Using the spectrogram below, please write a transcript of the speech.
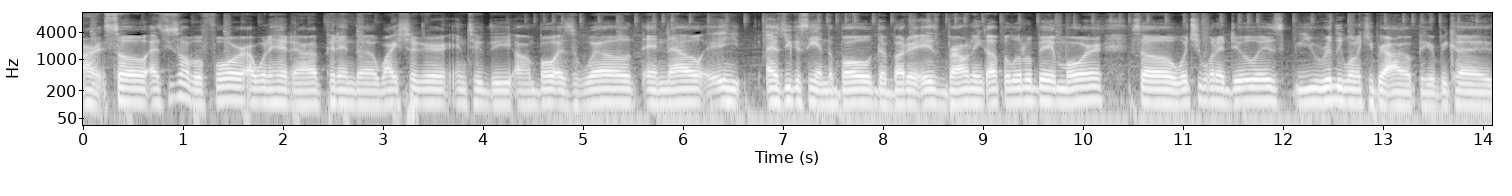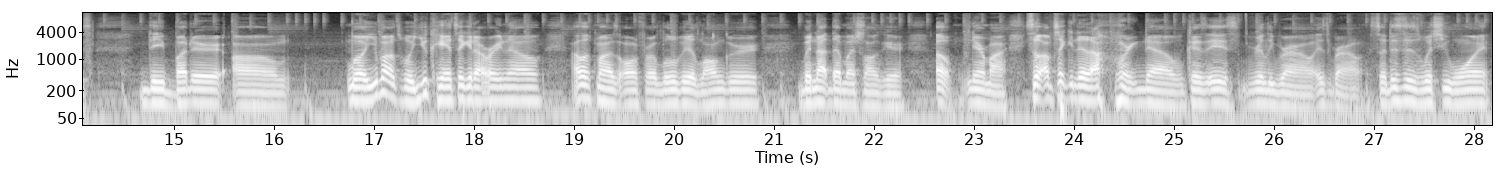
All right, so as you saw before, I went ahead and I put in the white sugar into the um, bowl as well. And now, as you can see in the bowl, the butter is browning up a little bit more. So what you want to do is you really want to keep your eye up here because the butter, um, well, you might as well, you can take it out right now. I left mine on for a little bit longer but not that much longer. Oh, never mind. So I'm taking it out right now because it's really brown. It's brown. So this is what you want,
